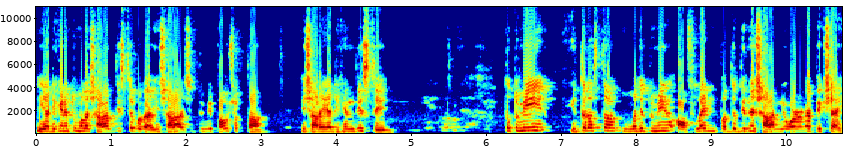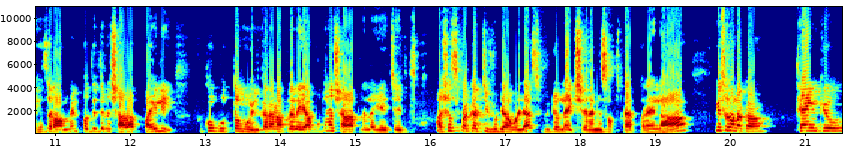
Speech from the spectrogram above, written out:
या ठिकाणी तुम्हाला शाळा दिसते बघा ही शाळा अशी तुम्ही पाहू शकता. ही शाळा या ठिकाणी दिसते. तर तुम्ही इतरस्त म्हणजे तुम्ही ऑफलाईन पद्धतीने शाळा निवडण्यापेक्षा हे जर ऑनलाईन पद्धतीने शाळा पाहिली तर खूप उत्तम होईल. कारण आपल्याला यामधूनच शाळा आपल्याला घ्यायच्या आहेत. अशाच प्रकारची व्हिडिओ आवडल्यास व्हिडिओ लाईक शेअर आणि सबस्क्राईब करायला विसरू नका. थँक्यू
